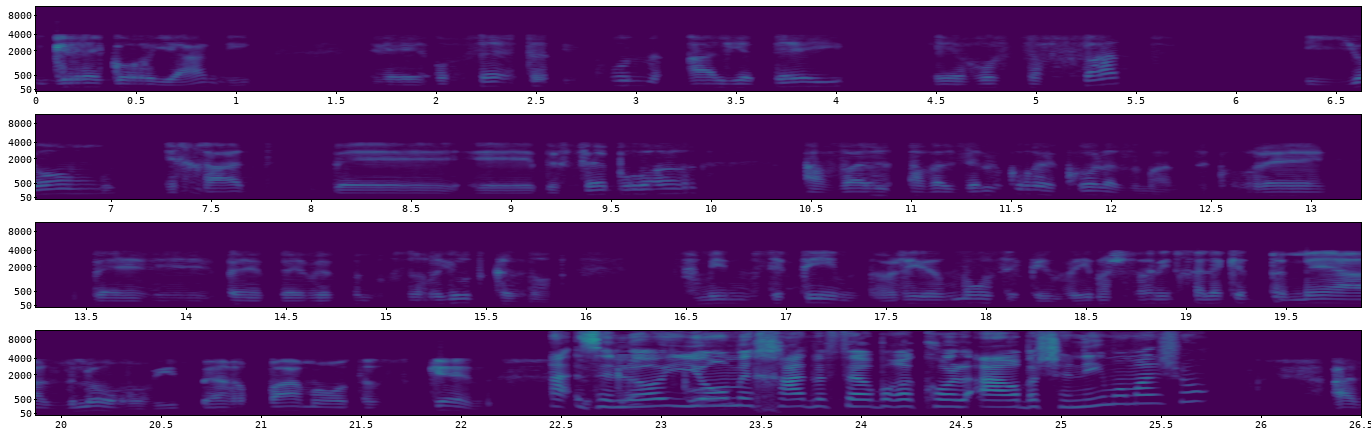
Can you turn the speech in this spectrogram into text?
הגרגוריאני, uh, עושה את התיקון על ידי uh, הוספת יום אחד ב, uh, בפברואר, אבל, אבל זה לא קורה כל הזמן, זה קורה במחזוריות כזאת. לפעמים מוסיפים, לפעמים לא מוסיפים, ואם השנה מתחלקת במאה אז לא, ואם בארבע מאות אז כן. 아, זה לא כל... יום אחד בפברואר כל ארבע שנים או משהו? אז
